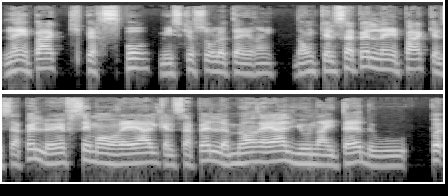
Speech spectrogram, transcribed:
l'impact qui perce pas, mais ce qu'il y a sur le terrain. Donc, qu'elle s'appelle l'impact, qu'elle s'appelle le FC Montréal, qu'elle s'appelle le Montréal United ou peu,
